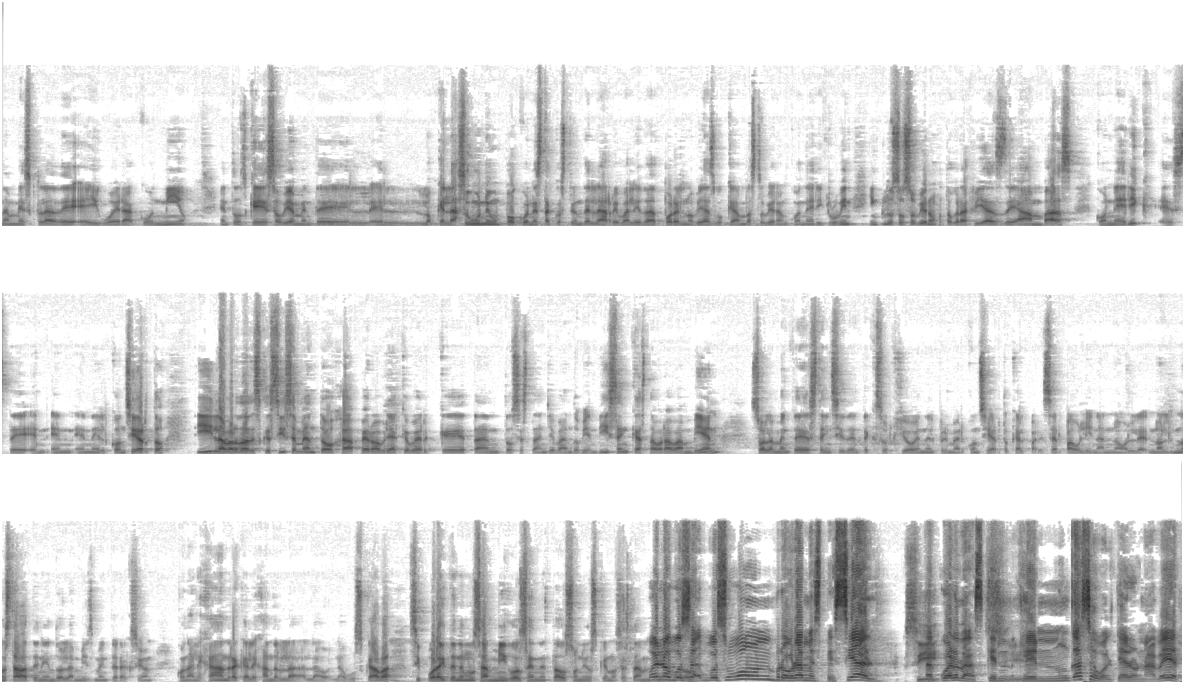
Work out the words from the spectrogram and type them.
una mezcla de Ey con Mío. Entonces, que es obviamente lo que las une un poco en esta cuestión de la rivalidad por el noviazgo que ambas tuvieron con Eric Rubin. Incluso subieron fotografías de ambas con Eric este, en, en el concierto. Y la verdad es que sí se me antoja, pero habría que ver qué tanto se están llevando bien. Dicen que hasta ahora van bien, solamente este incidente que surgió en el primer concierto, que al parecer Paulina no, le, no, no estaba teniendo la misma interacción con Alejandra, que Alejandra la, la, la, buscaba. Si por ahí tenemos amigos en Estados Unidos que nos están bueno, viendo. Bueno, pues, pues, hubo un programa especial. Sí, ¿Te acuerdas? Que, sí. que nunca se voltearon a ver.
